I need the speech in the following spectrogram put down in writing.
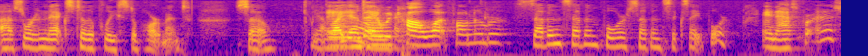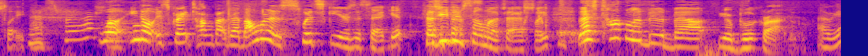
uh, sort of next to the police department. So, yeah, right and they downtown. would call what phone number? 774 7684. and ask for Ashley. Ask for Ashley. Well, you know, it's great talking about that, but I wanted to switch gears a second because you do so much, Ashley. Let's talk a little bit about your book writing. Oh yeah.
